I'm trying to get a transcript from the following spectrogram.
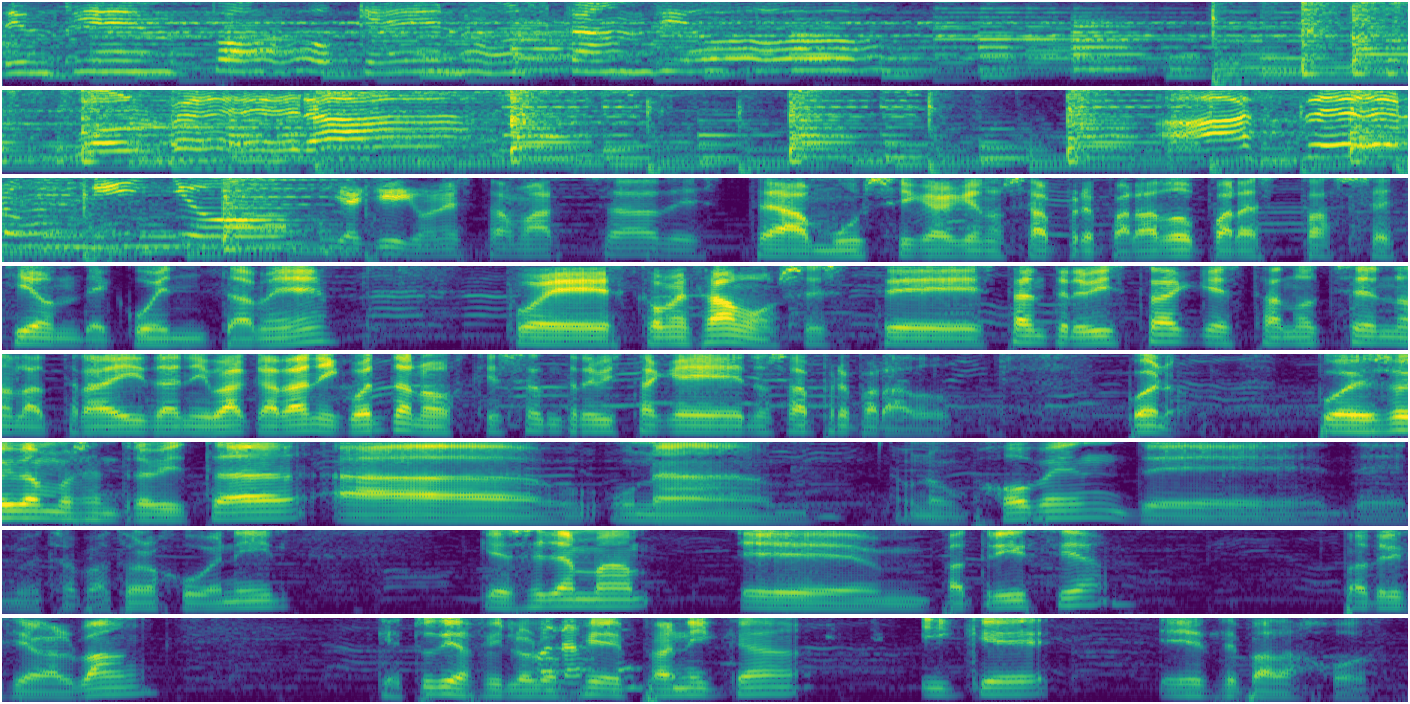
De un tiempo que nos cambió. Volverá a ser un niño. Y aquí con esta marcha de esta música que nos ha preparado para esta sección de Cuéntame. Pues comenzamos este, esta entrevista que esta noche nos la trae Dani Vaca. Dani, cuéntanos, ¿qué es esa entrevista que nos has preparado? Bueno, pues hoy vamos a entrevistar a una, joven de, de nuestra pastora juvenil que se llama eh, Patricia, Patricia Galván, que estudia Filología Hispánica y que es de Badajoz.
